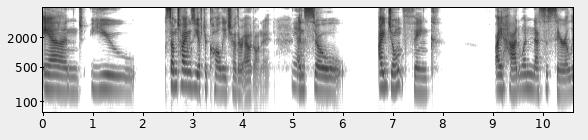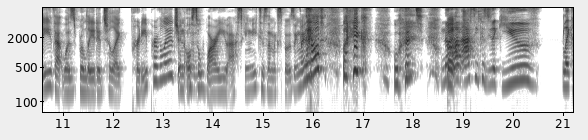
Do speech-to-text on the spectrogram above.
And you sometimes you have to call each other out on it. Yeah. And so I don't think I had one necessarily that was related to like pretty privilege. And also, why are you asking me? Because I'm exposing myself. like, what? no, but- I'm asking because like you've like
